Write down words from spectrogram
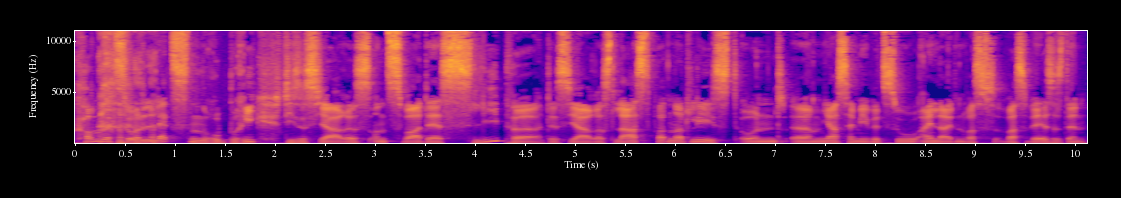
kommen wir zur letzten Rubrik dieses Jahres und zwar der Sleeper des Jahres, last but not least. Und ähm, ja, Sammy, willst du einleiten? Was, was, wer ist es denn?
